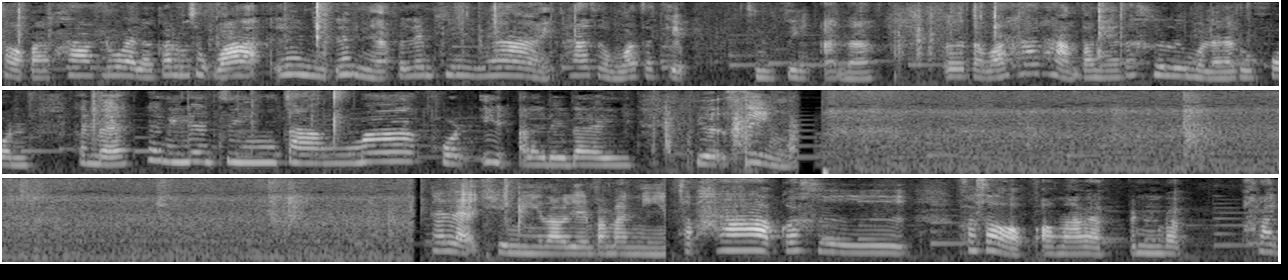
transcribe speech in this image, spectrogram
สอบปลายภาคด้วย แล้วก็รู้สึกว่าเล่มเล่มเนี้ยเป็นเล่มที่ง่าย ถ้าสมมติว่าจะเก็บจริงๆอะนะ เออ แต่ว่าถ้าถามตอนนี้ก็คือลืมหมดแล้วนะทุกคน เห็นไหมเล่มนี้เรียนจริงจังมากโคดอิดอะไรใด ๆ เยอะสิ่งนั่นแหละเคมีเราเรียนประมาณนี้ สภาพก็คือข้อสอบออกมาแบบเป็นแบบ พลาย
